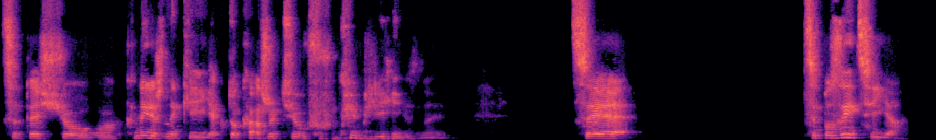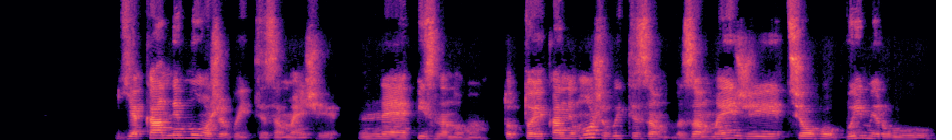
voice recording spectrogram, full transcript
це те, що книжники, як то кажуть, в Біблії, знаєте. Це, це позиція, яка не може вийти за межі непізнаного, тобто яка не може вийти за, за межі цього виміру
